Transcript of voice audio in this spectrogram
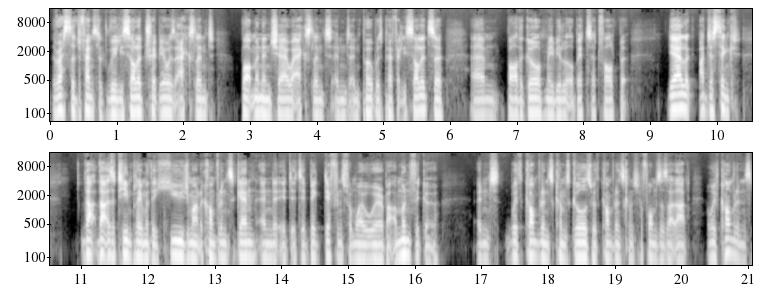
the rest of the defense looked really solid. Trippier was excellent. Botman and Schär were excellent, and, and Pope was perfectly solid. So, um, bar the goal, maybe a little bit at fault, but yeah, look, I just think that that is a team playing with a huge amount of confidence again, and it, it's a big difference from where we were about a month ago. And with confidence comes goals, with confidence comes performances like that, and with confidence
